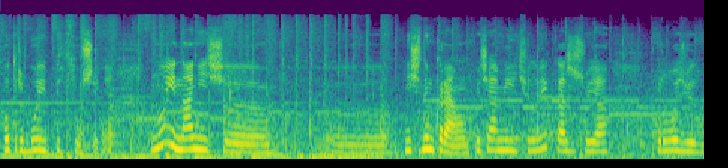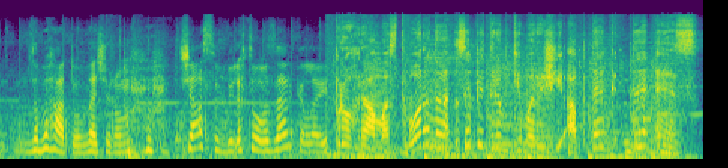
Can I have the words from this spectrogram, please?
потребує підсушення. Ну і на ніч е, е, нічним кремом. Хоча мій чоловік каже, що я проводжу забагато вечором часу біля того зеркала. Програма створена за підтримки мережі аптек ДС.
